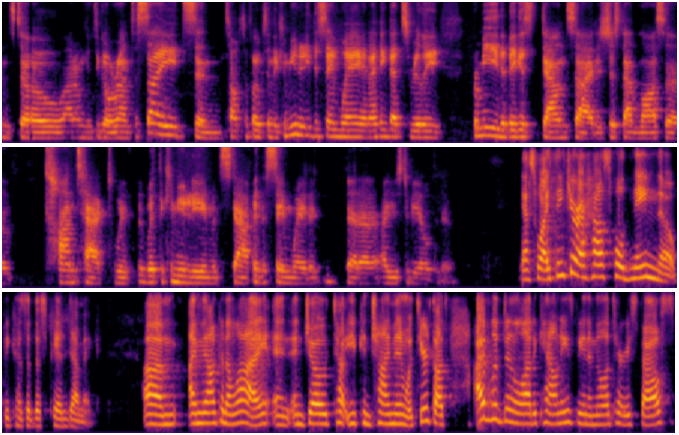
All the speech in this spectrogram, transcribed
And so I don't get to go around to sites and talk to folks in the community the same way. And I think that's really, for me, the biggest downside is just that loss of contact with with the community and with staff in the same way that that uh, I used to be able to do. Yes, well, I think you're a household name though because of this pandemic. Um, I'm not going to lie, and and Joe, you can chime in with your thoughts. I've lived in a lot of counties, being a military spouse.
